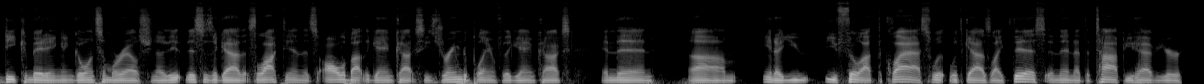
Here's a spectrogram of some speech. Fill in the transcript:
decommitting and going somewhere else. You know, th- this is a guy that's locked in, that's all about the Gamecocks. He's dreamed of playing for the Gamecocks, and then um, you know you you fill out the class with, with guys like this, and then at the top you have your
